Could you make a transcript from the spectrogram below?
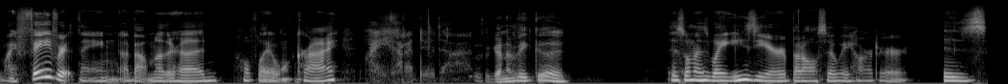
my favorite thing about motherhood, hopefully I won't cry. Why you gotta do that? It's gonna be good. This one is way easier, but also way harder. Is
